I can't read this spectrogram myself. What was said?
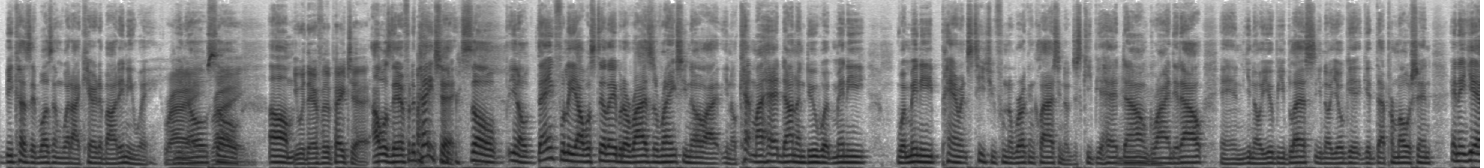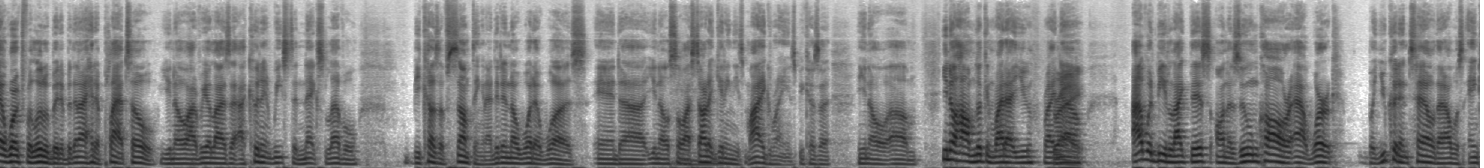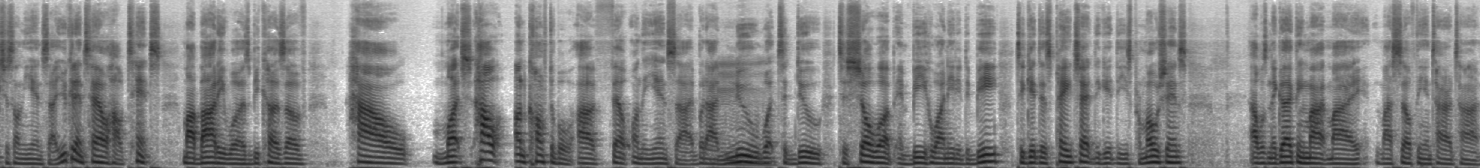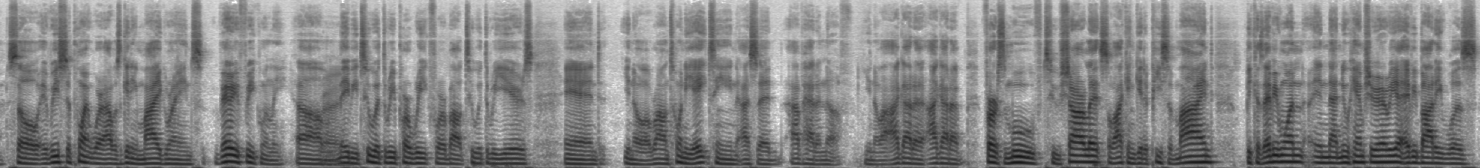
because it wasn't what I cared about anyway. Right. You know, so right. um, you were there for the paycheck. I was there for the paycheck. so, you know, thankfully I was still able to rise the ranks. You know, I, you know, kept my head down and do what many what many parents teach you from the working class, you know, just keep your head down, grind it out, and you know, you'll be blessed, you know, you'll get get that promotion. And then yeah, it worked for a little bit, but then I hit a plateau. You know, I realized that I couldn't reach the next level because of something and I didn't know what it was. And uh, you know, so I started getting these migraines because uh, you know, um, you know how I'm looking right at you right, Right. now. I would be like this on a Zoom call or at work, but you couldn't tell that I was anxious on the inside. You couldn't tell how tense my body was because of how much how uncomfortable I felt on the inside, but I knew what to do to show up and be who I needed to be to get this paycheck, to get these promotions. I was neglecting my my myself the entire time. So it reached a point where I was getting migraines very frequently, um, Right. maybe two or three per week for about two or three years. And you know, around 2018, I said I've had enough. You know, I gotta I gotta first move to Charlotte so I can get a peace of mind because everyone in that New Hampshire area, everybody was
